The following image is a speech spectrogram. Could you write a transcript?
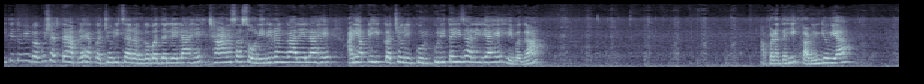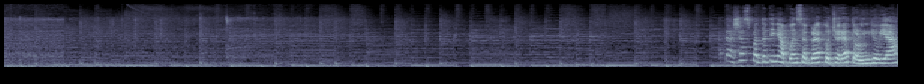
इथे तुम्ही बघू शकता आपल्या ह्या कचोरीचा रंग बदललेला आहे. छान असा सोनेरी रंग आलेला आहे आणि आपली ही कचोरी कुरकुरीतही झालेली आहे. हे बघा. आपण आता ही काढून घेऊया. आता अशाच पद्धतीने आपण सगळ्या कचोऱ्या तळून घेऊया.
